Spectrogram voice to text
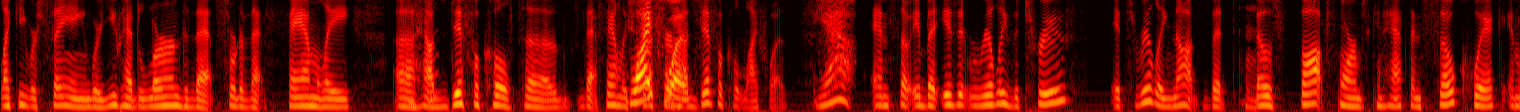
like you were saying where you had learned that sort of that family uh, mm-hmm. how difficult uh, that family structure, how difficult life was. Yeah. And so, but is it really the truth? It's really not. But mm. those thought forms can happen so quick, and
